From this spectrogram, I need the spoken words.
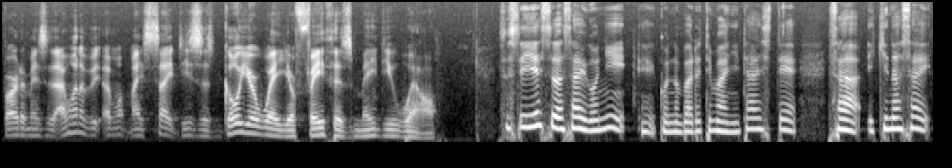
Bartimaeus says, I want to be, I want my sight. Jesus says, go your way. Your faith has made you well. そしてイエスは最後に、えーこのバルティマイに対してさあ行きなさい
